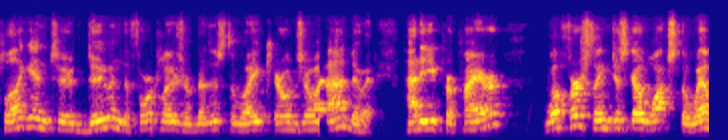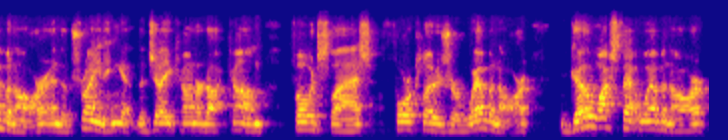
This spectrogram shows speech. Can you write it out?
plug into doing the foreclosure business the way Carol Joy and I do it. How do you prepare? Well, first thing, just go watch the webinar and the training at thejayconner.com forward slash foreclosure webinar. Go watch that webinar.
